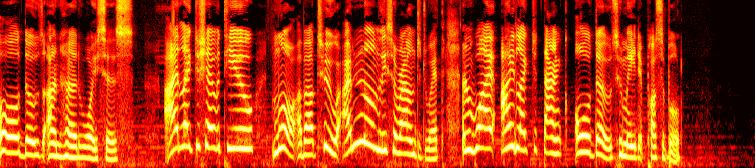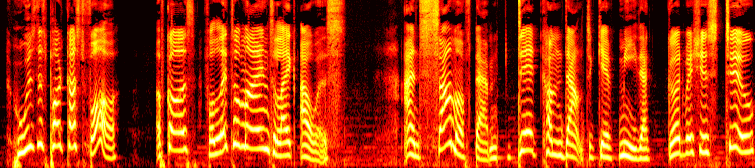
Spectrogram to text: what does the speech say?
all those unheard voices. I'd like to share with you more about who I'm normally surrounded with and why I'd like to thank all those who made it possible. Who is this podcast for? Of course, for little minds like ours and some of them did come down to give me their good wishes too.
